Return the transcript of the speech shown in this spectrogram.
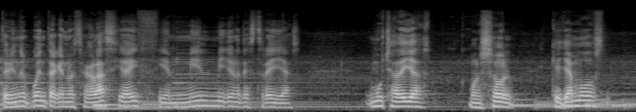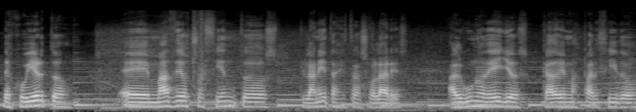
teniendo en cuenta que en nuestra galaxia hay 100.000 millones de estrellas, muchas de ellas, como el Sol, que ya hemos descubierto eh, más de 800 planetas extrasolares, algunos de ellos cada vez más parecidos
